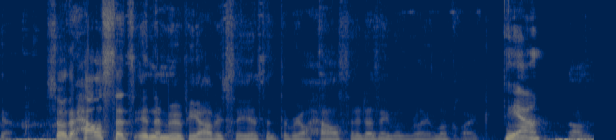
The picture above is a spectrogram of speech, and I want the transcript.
yeah, so the house that's in the movie obviously isn't the real house, and it doesn't even really look like Yeah. um,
